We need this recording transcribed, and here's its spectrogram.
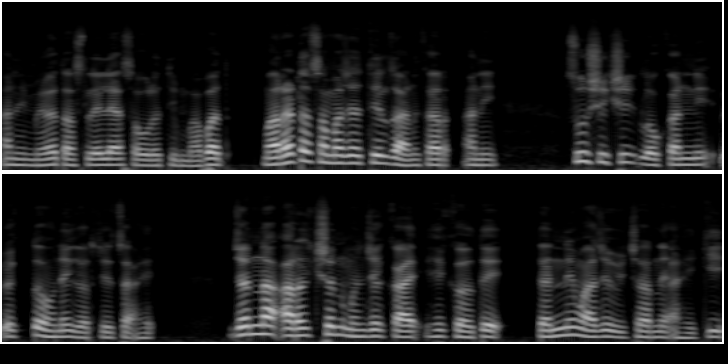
आणि मिळत असलेल्या सवलतींबाबत मराठा समाजातील जाणकार आणि सुशिक्षित लोकांनी व्यक्त होणे गरजेचे आहे. ज्यांना आरक्षण म्हणजे काय हे कळते त्यांनी माझे विचारणे आहे की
